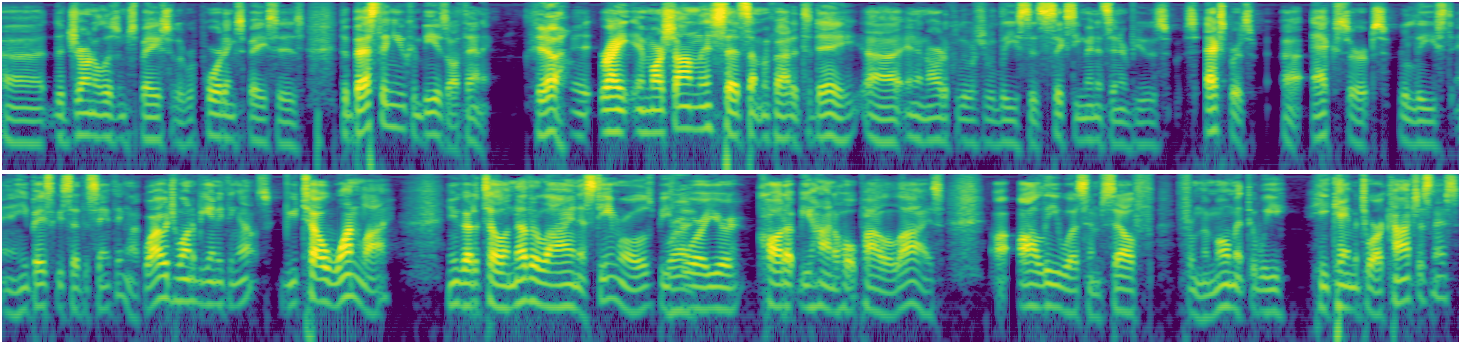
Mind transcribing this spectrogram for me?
uh, the journalism space or the reporting space is the best thing you can be is authentic. Yeah. Uh, Right, and Marshawn Lynch said something about it today uh, in an article that was released. It's 60 Minutes interviews, experts uh, excerpts released, and he basically said the same thing. Like, why would you want to be anything else? If you tell one lie, you got to tell another lie, and it steamrolls before Right. you're caught up behind a whole pile of lies. Uh, Ali was himself from the moment that we he came into our consciousness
